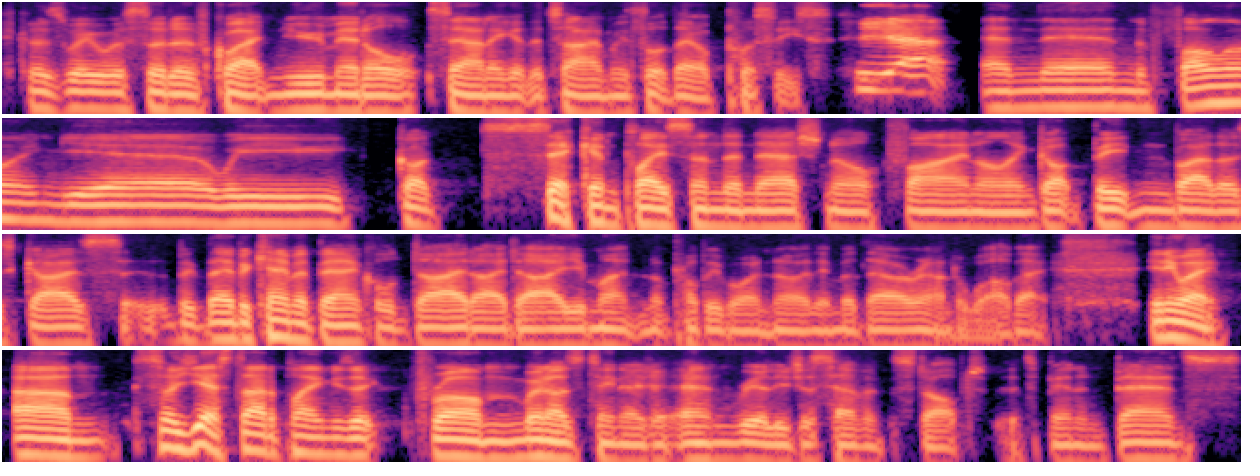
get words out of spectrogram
Because we were sort of quite new metal sounding at the time. We thought they were pussies. Yeah. And then the following year, we got second place in the national final and got beaten by those guys. They became a band called Die Die Die. You might not probably won't know them, but they were around a while back. Anyway, um, so yeah, started playing music from when I was a teenager and really just haven't stopped. It's been in bands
